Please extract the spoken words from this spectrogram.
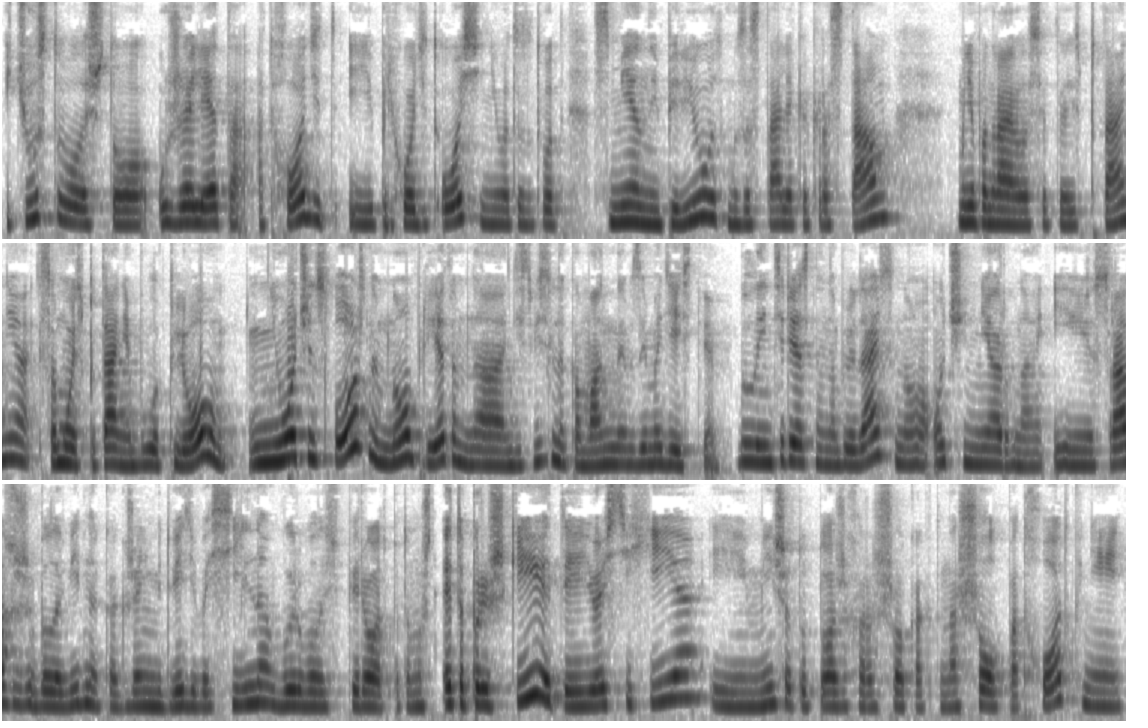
И чувствовалось, что уже лето отходит и приходит осень, и вот этот вот сменный период мы застали как раз там, мне понравилось это испытание. Само испытание было клевым, не очень сложным, но при этом на действительно командное взаимодействие. Было интересно наблюдать, но очень нервно. И сразу же было видно, как Женя Медведева сильно вырвалась вперед, потому что это прыжки, это ее стихия, и Миша тут тоже хорошо как-то нашел подход к ней.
